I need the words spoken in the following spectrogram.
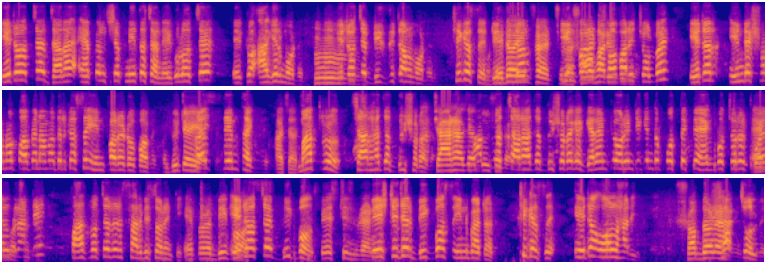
এটা হচ্ছে যারা অ্যাপেল শেপ নিতে চান এগুলো হচ্ছে একটু আগের মডেল এটা হচ্ছে ডিজিটাল মডেল ঠিক আছে? ডিজিটাল ইনফ্রারেড ইনফ্রারেড সবারই চলবে। এটার ইন্ডাকশনও পাবেন আমাদের কাছে ইনফ্রারেডও পাবেন। দুইটাই প্রাইস সেম থাকবে। আচ্ছা আচ্ছা। মাত্র চার হাজার দুইশো টাকা। চার হাজার দুশো মাত্র চার হাজার দুইশো টাকা গ্যারান্টি ওয়ারেন্টি কিন্তু প্রত্যেকটা এক বছরের কয়েল গ্যারান্টি পাঁচ বছরের সার্ভিস ওয়ারেন্টি। এরপরে বিগ এটা হচ্ছে বিগ বস পেস্টিজ ব্র্যান্ড প্রেস্টিজের বিগ বস ইনভার্টার ঠিক আছে? এটা অল হারি সব ধরনের সব চলবে।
